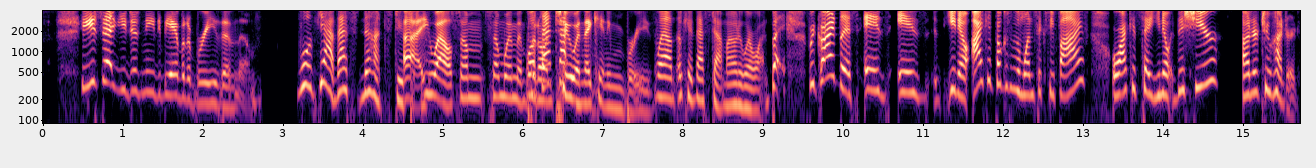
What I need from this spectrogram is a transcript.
he said you just need to be able to breathe in them. Well, yeah, that's not stupid. Uh, well, some some women Well, put on two not- and they can't even breathe. well, okay, that's dumb. I only wear one. But regardless, is is you know I could focus on the 165, or I could say you know this year under 200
